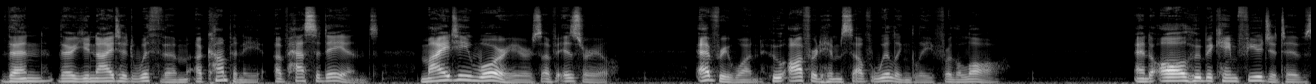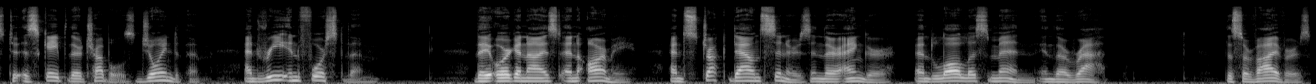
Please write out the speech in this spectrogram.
Then there united with them a company of Hasideans, mighty warriors of Israel, every one who offered himself willingly for the law. And all who became fugitives to escape their troubles joined them and reinforced them. They organized an army and struck down sinners in their anger and lawless men in their wrath. The survivors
